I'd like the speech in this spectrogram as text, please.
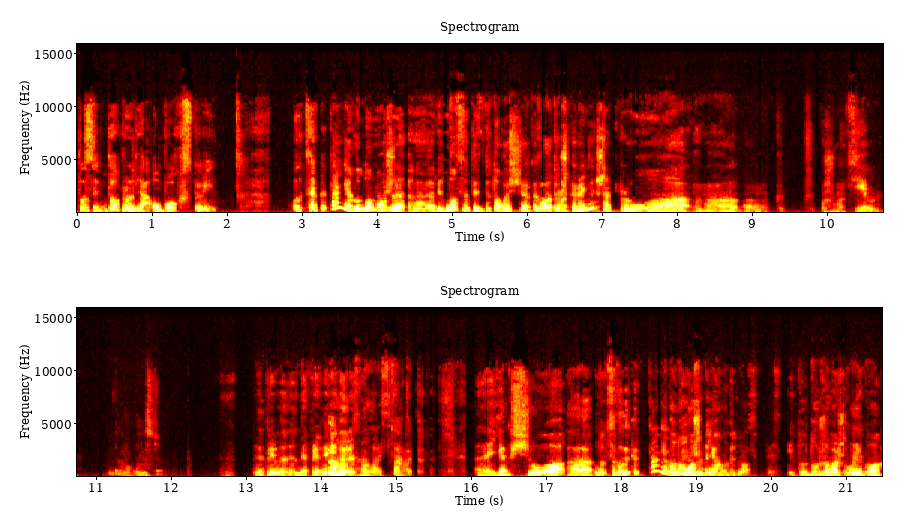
досить добре для обох сторін. Оце питання воно може е, відноситись до того, що я казала трошки раніше про е, е, можемо ці Домовленості? неприм- Так, так, так. Е, Якщо е, ну це велике питання, воно може до нього відноситись. І тут дуже важливо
